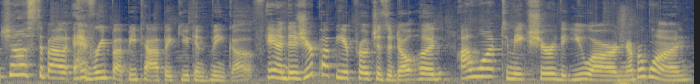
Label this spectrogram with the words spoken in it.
just about every puppy topic you can think of. And as your puppy approaches adulthood, I want to make sure that you are number one,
